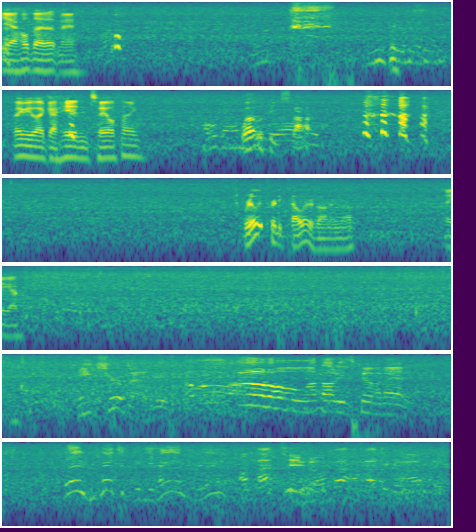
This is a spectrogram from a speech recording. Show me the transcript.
Yeah, hold that up, man. Maybe like a head and tail thing. Well, if he stopped. really pretty colors on him though. There you go. Ain't sure about it. Oh, I thought he was coming at it. Dude, catch it with your hands, man. I'm about to. I'm about, I'm about to go out there.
